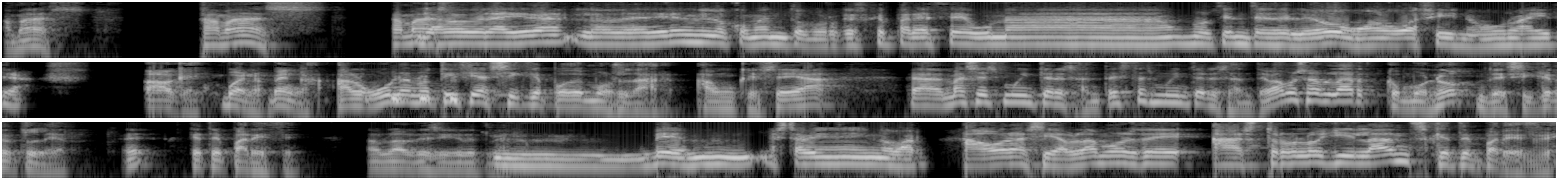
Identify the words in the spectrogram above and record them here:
Jamás. Jamás. Jamás. Lo de la hidra, lo de la hidra ni lo comento, porque es que parece una, unos dientes de león o algo así, ¿no? Una hidra. Ah, Ok, bueno, venga, alguna noticia sí que podemos dar, aunque sea... Además es muy interesante, esta es muy interesante. Vamos a hablar, como no, de Secret Lair. ¿eh? ¿Qué te parece hablar de Secret Lair? Mm, bien, está bien innovar. Ahora, si hablamos de Astrology Lands, ¿qué te parece?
